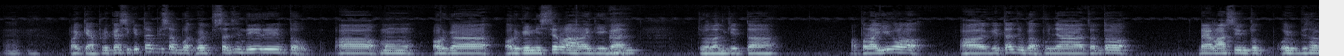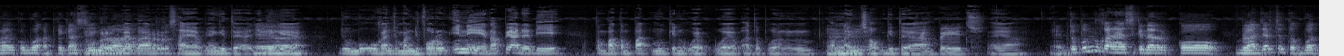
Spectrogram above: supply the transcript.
Mm-mm. pakai aplikasi kita bisa buat website sendiri untuk uh, mengorga organisir lah lagi kan jualan kita apalagi kalau uh, kita juga punya contoh relasi untuk oh misalkan aku buat aplikasi memperlebar sayapnya gitu ya. Jadi Iya. kayak cuma bukan cuma di forum ini, tapi ada di tempat-tempat mungkin web-web ataupun online shop gitu ya. fanpage Ya. Ya, itu pun bukan hanya sekedar kau belajar untuk buat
